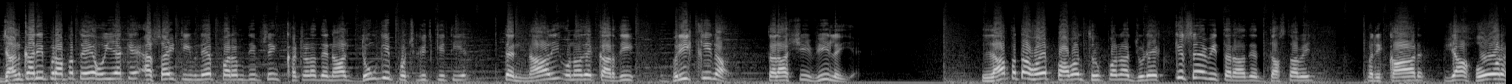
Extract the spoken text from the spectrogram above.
ਜਾਣਕਾਰੀ ਪ੍ਰਾਪਤ ਇਹ ਹੋਈ ਹੈ ਕਿ ਐਸਆਈ ਟੀਮ ਨੇ ਪਰਮਦੀਪ ਸਿੰਘ ਖੱਟੜਾ ਦੇ ਨਾਲ ਡੂੰਘੀ ਪੁੱਛਗਿੱਛ ਕੀਤੀ ਹੈ। ਤੇ ਨਾਲ ਹੀ ਉਹਨਾਂ ਦੇ ਘਰ ਦੀ ਬਰੀਕੀ ਨਾਲ ਤਲਾਸ਼ੀ ਵੀ ਲਈ ਹੈ। ਲਾਪਤਾ ਹੋਏ ਪਾਵਨ ਸਰੂਪਾਂ ਨਾਲ ਜੁੜੇ ਕਿਸੇ ਵੀ ਤਰ੍ਹਾਂ ਦੇ ਦਸਤਾਵੇਜ਼, ਰਿਕਾਰਡ ਜਾਂ ਹੋਰ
